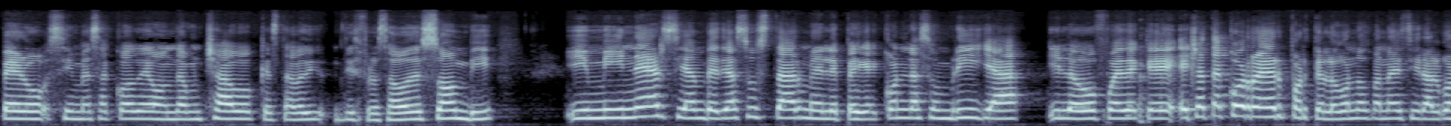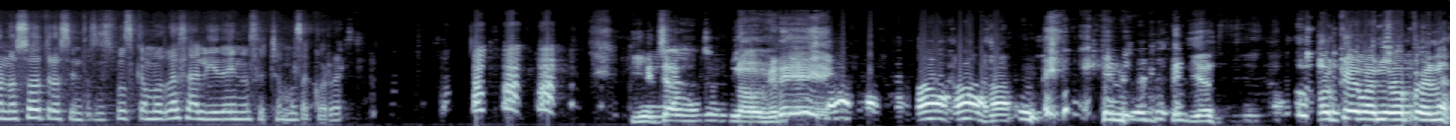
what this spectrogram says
pero sí me sacó de onda un chavo que estaba di- disfrazado de zombie. Y mi inercia, en vez de asustarme, le pegué con la sombrilla. Y luego fue de que, échate a correr, porque luego nos van a decir algo a nosotros. Entonces buscamos la salida y nos echamos a correr. Y el chavo, logré. ok, valió la pena.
